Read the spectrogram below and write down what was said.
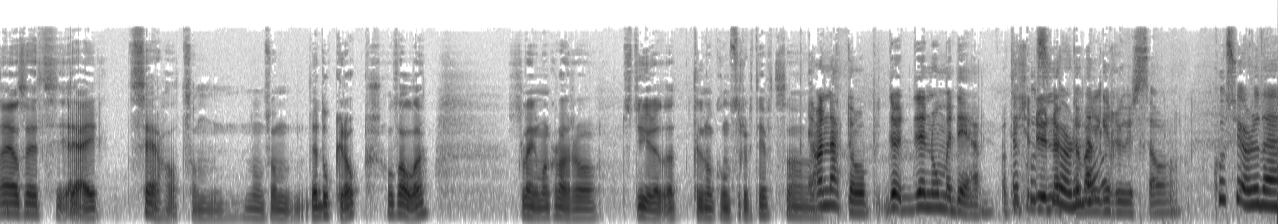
Nei, altså, jeg ser hat som noe som Det dukker opp hos alle. Så lenge man klarer å styre det til noe konstruktivt, så Ja, nettopp. Det, det er noe med det. At Ja, ikke du er nødt til å velge rus og Hvordan gjør du det,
